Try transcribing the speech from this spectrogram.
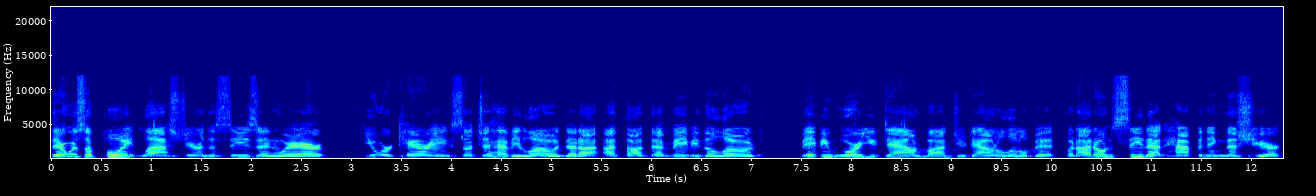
There was a point last year in the season where you were carrying such a heavy load that I, I thought that maybe the load maybe wore you down, bogged you down a little bit. But I don't see that happening this year.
